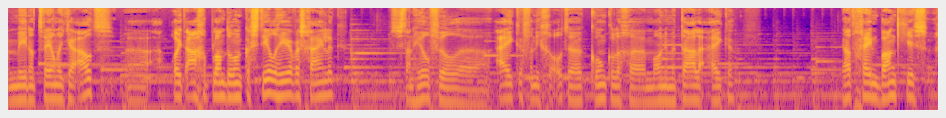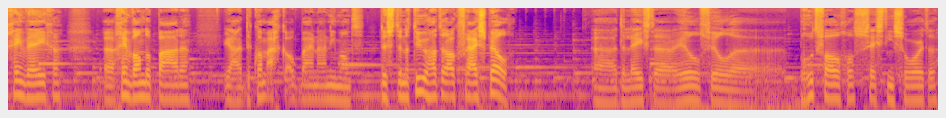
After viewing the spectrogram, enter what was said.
meer dan 200 jaar oud. ooit aangeplant door een kasteelheer waarschijnlijk. Er staan heel veel uh, eiken, van die grote, kronkelige, monumentale eiken. Je had geen bankjes, geen wegen, uh, geen wandelpaden. Ja, er kwam eigenlijk ook bijna niemand. Dus de natuur had er ook vrij spel. Uh, er leefden heel veel broedvogels, 16 soorten.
